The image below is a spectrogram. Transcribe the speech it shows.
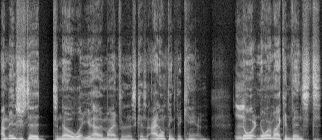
I'm interested to know what you have in mind for this cuz I don't think they can. Mm. Nor nor am I convinced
